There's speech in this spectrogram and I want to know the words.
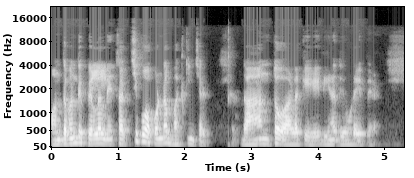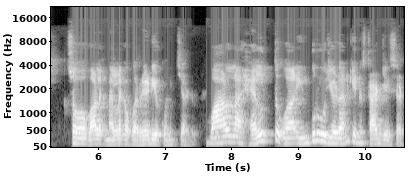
వంద మంది పిల్లల్ని చచ్చిపోకుండా బతికించాడు. దాంతో వాళ్ళకి దీన దేవుడు అయిపోయాడు సో వాళ్ళకి మెల్లగా ఒక రేడియో కొనిచ్చాడు. వాళ్ళ హెల్త్ ఇంప్రూవ్ చేయడానికి ఈయన స్టార్ట్ చేశాడు.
